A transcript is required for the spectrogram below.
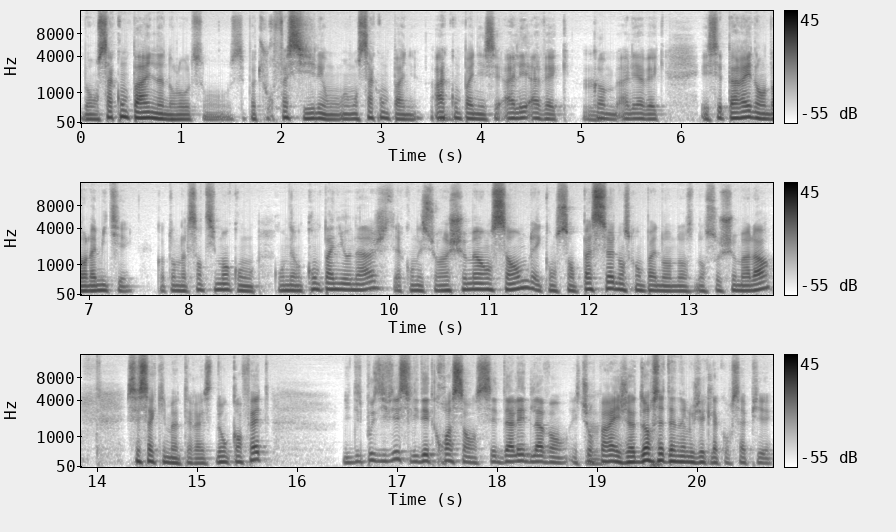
Ben, on s'accompagne l'un dans l'autre. C'est pas toujours facile et on, on s'accompagne. Accompagner, c'est aller avec, Mm. comme aller avec. Et c'est pareil dans, dans l'amitié. Quand on a le sentiment qu'on qu'on est en compagnonnage, c'est-à-dire qu'on est sur un chemin ensemble et qu'on ne se sent pas seul dans ce, dans, dans- dans ce chemin-là, c'est ça qui m'intéresse. Donc en fait, l'idée de positivité, c'est l'idée de croissance, c'est d'aller de l'avant. Et toujours Mm. pareil, j'adore cette analogie avec la course à pied.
